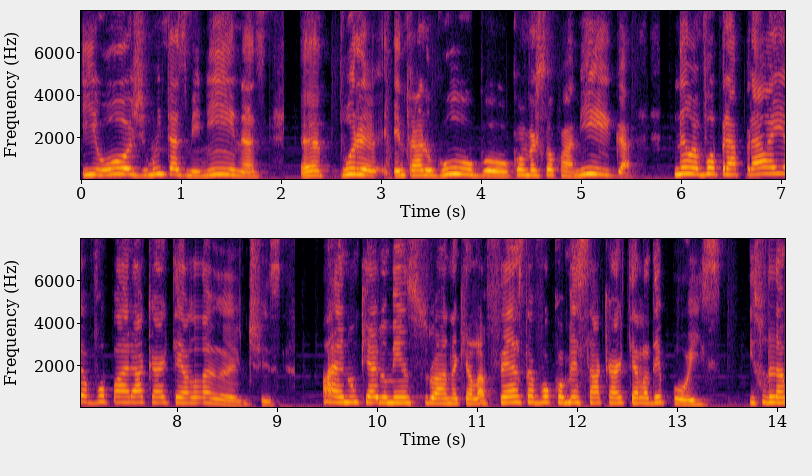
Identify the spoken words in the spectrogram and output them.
E hoje, muitas meninas, é, por entrar no Google, conversou com a amiga, não, eu vou para a praia, vou parar a cartela antes. Ah, eu não quero menstruar naquela festa, vou começar a cartela depois. Isso dá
